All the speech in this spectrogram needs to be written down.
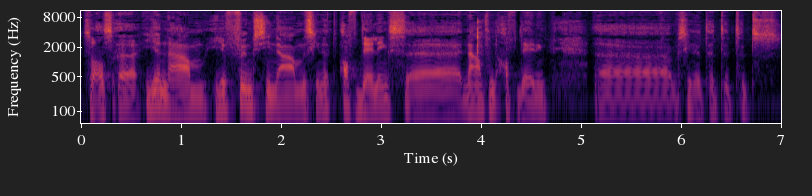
Zoals uh, je naam, je functienaam, misschien het afdelingsnaam van de afdeling. misschien het, het, het,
